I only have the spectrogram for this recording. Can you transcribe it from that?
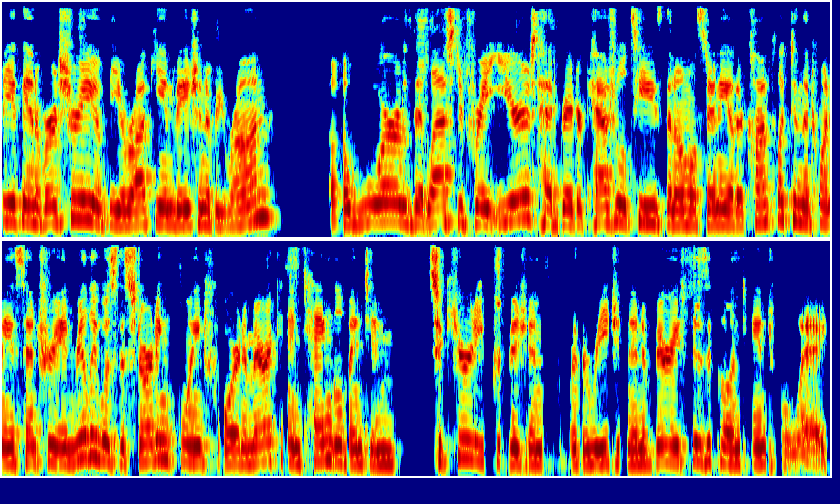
40th anniversary of the Iraqi invasion of Iran a war that lasted for eight years, had greater casualties than almost any other conflict in the 20th century, and really was the starting point for an American entanglement in security provision for the region in a very physical and tangible way.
